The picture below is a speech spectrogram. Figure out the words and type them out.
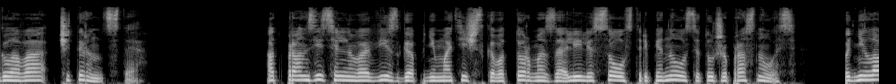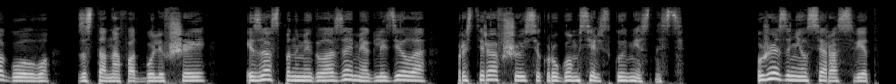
Глава 14. От пронзительного визга пневматического тормоза Лили Соул встрепенулась и тут же проснулась. Подняла голову, застонав от боли в шее, и заспанными глазами оглядела простиравшуюся кругом сельскую местность. Уже занялся рассвет,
